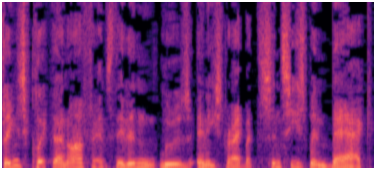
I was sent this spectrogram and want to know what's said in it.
things clicked on offense. They didn't lose any stride, but since he's been back,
